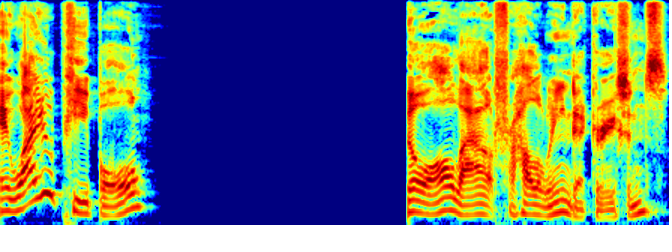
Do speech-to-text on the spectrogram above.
And why do people go all out for Halloween decorations?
